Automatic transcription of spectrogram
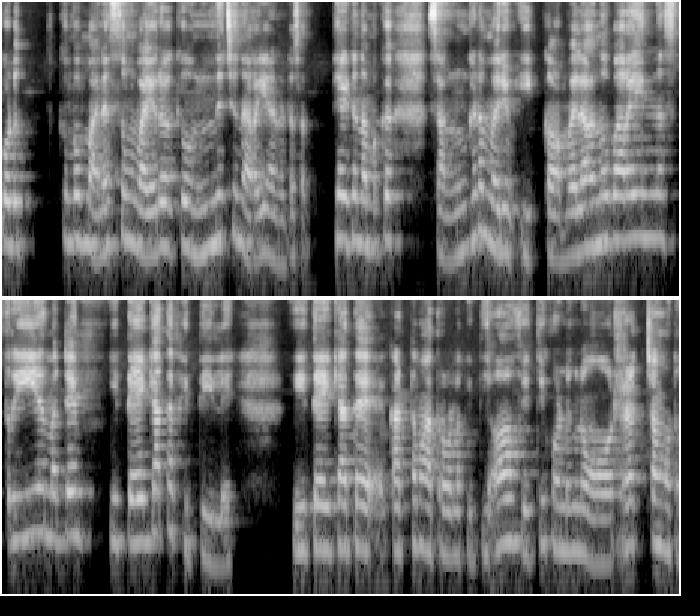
കൊടുക്കുമ്പോ മനസ്സും വയറും ഒക്കെ ഒന്നിച്ച് നിറയാണ് കേട്ടോ സത്യമായിട്ട് നമുക്ക് സങ്കടം വരും. ഈ കമല എന്ന് പറയുന്ന സ്ത്രീയെ മറ്റേ ഈ തേക്കാത്ത ഭിത്തിയില്ലേ? ഈ തേക്കാത്ത കട്ട മാത്രമുള്ള ഭിത്തി ആ ഫിത്തി കൊണ്ട് ഇങ്ങനെ ഒരച്ചങ്ങോട്ട്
